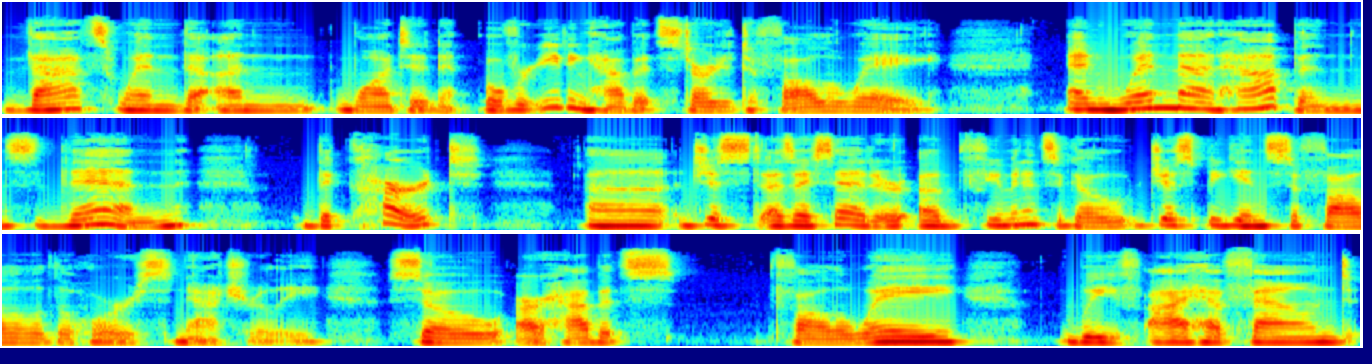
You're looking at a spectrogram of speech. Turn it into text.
that's when the unwanted overeating habits started to fall away. And when that happens, then the cart, uh, just as I said er, a few minutes ago, just begins to follow the horse naturally. So our habits fall away. We've I have found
